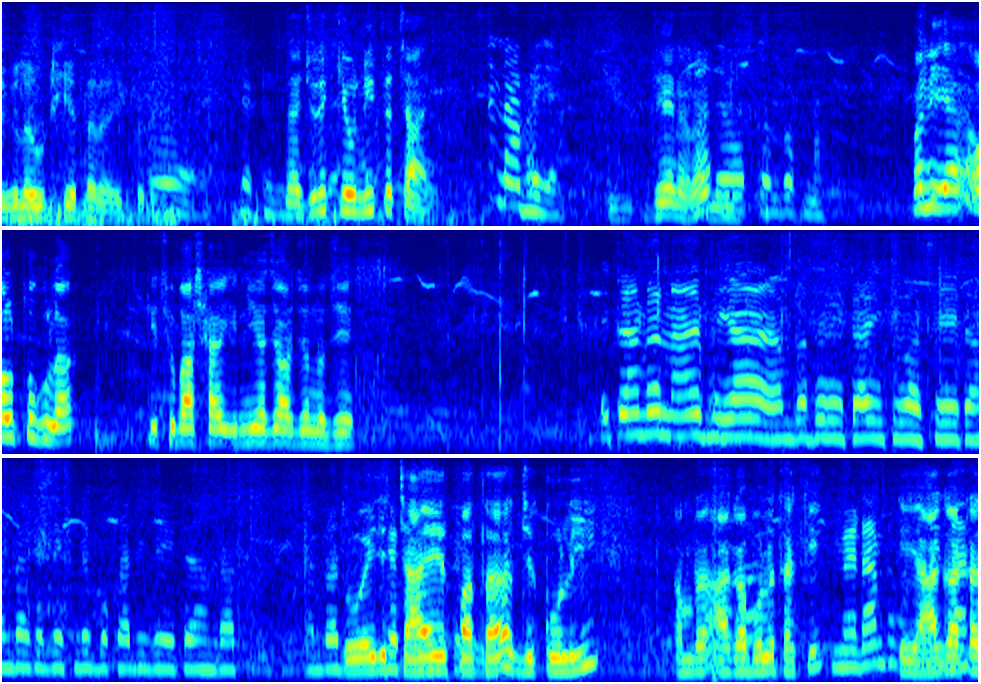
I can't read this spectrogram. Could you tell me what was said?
এগুলো উঠিয়ে তারা এই করে। না যদি কেউ নিতে চায়। না ভাইয়া। দেয় না না? মানে অল্পগুলা কিছু বাসায় নিয়ে যাওয়ার জন্য যে এটা আমরা নাই ভাইয়া আমাদের এটাই তো আছে এটা আমরাকে দেখলে বোকা দিবে এটা আমরা আমরা তো এই যে চায়ের পাতা যে কলি আমরা আগা বলে থাকি এই আগাটা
